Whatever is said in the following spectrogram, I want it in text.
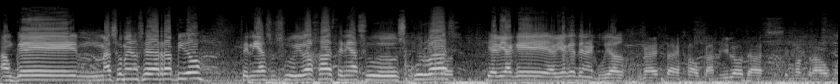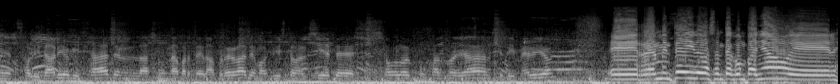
aunque más o menos era rápido, tenía sus sub y bajas, tenía sus curvas y había que, había que tener cuidado. Una vez te ha dejado Camilo, te has encontrado muy en solitario quizás en la segunda parte de la prueba, te hemos visto en el 7 solo empujando ya, en el 7 y medio. Eh, realmente he ido bastante acompañado. El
